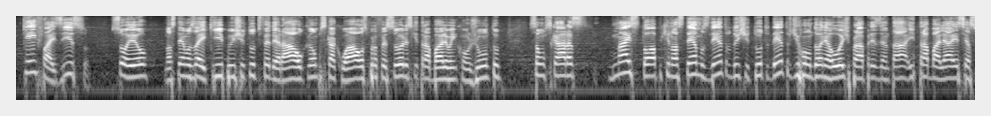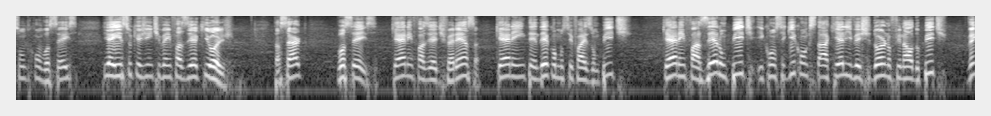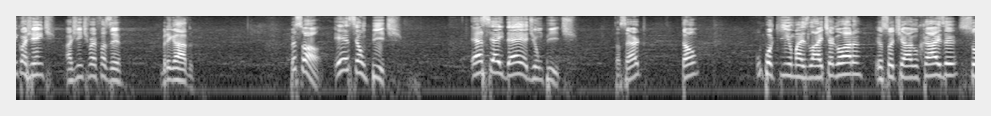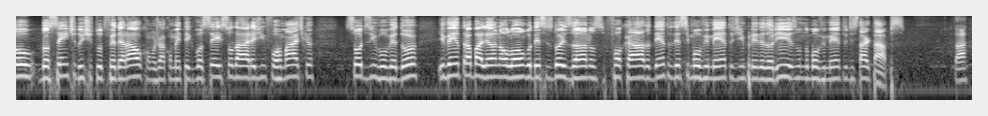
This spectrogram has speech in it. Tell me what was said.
Quem faz isso sou eu, nós temos a equipe, o Instituto Federal, o Campus Cacoal, os professores que trabalham em conjunto, são os caras mais top que nós temos dentro do Instituto, dentro de Rondônia hoje, para apresentar e trabalhar esse assunto com vocês. E é isso que a gente vem fazer aqui hoje. Tá certo? Vocês querem fazer a diferença? Querem entender como se faz um pitch? Querem fazer um pitch e conseguir conquistar aquele investidor no final do pitch? Vem com a gente, a gente vai fazer. Obrigado. Pessoal, esse é um pitch. Essa é a ideia de um pitch, tá certo? Então, um pouquinho mais light agora. Eu sou Thiago Kaiser, sou docente do Instituto Federal, como já comentei com vocês, sou da área de informática, sou desenvolvedor e venho trabalhando ao longo desses dois anos focado dentro desse movimento de empreendedorismo, no movimento de startups. Tá?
